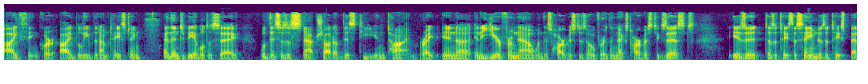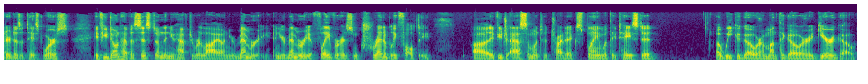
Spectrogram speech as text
I think or I believe that I'm tasting, and then to be able to say, well, this is a snapshot of this tea in time, right? In a, in a year from now, when this harvest is over, the next harvest exists. Is it does it taste the same? Does it taste better? Does it taste worse? If you don't have a system, then you have to rely on your memory, and your memory of flavor is incredibly faulty uh, if you ask someone to try to explain what they tasted a week ago or a month ago or a year ago,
